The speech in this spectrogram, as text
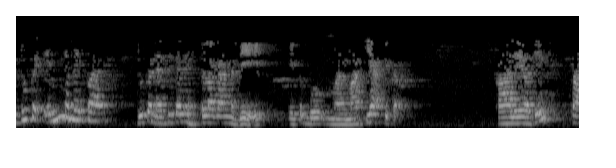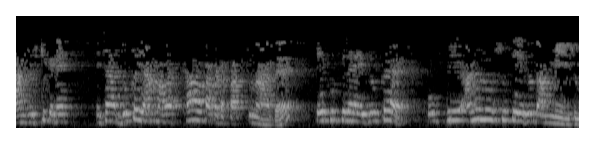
දුක එන්න මෙපා දුක නැති තැන හිතලා ගන්න දේ ඒක මාතියක් විතරයි. කාලය වශයෙන් සාන්දෘෂ්ටික නැහැ. නිසා දුක යම් අවස්ථාවක අපටපත් වුණාද ඒ පුද්ගලයා ඒ දුක උප්පී අනුසුතේසු ධම්මේසු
